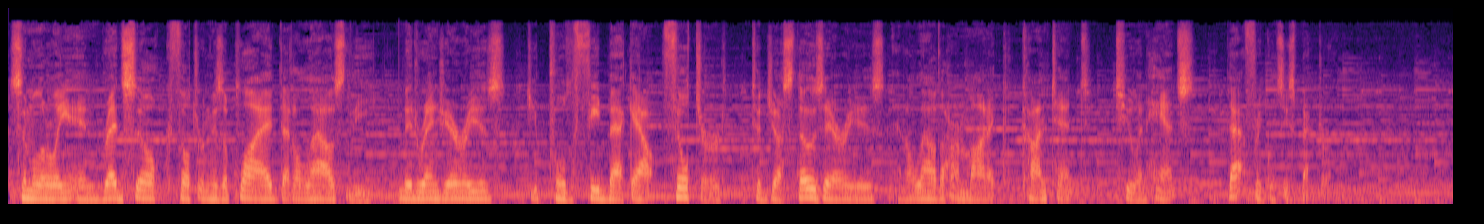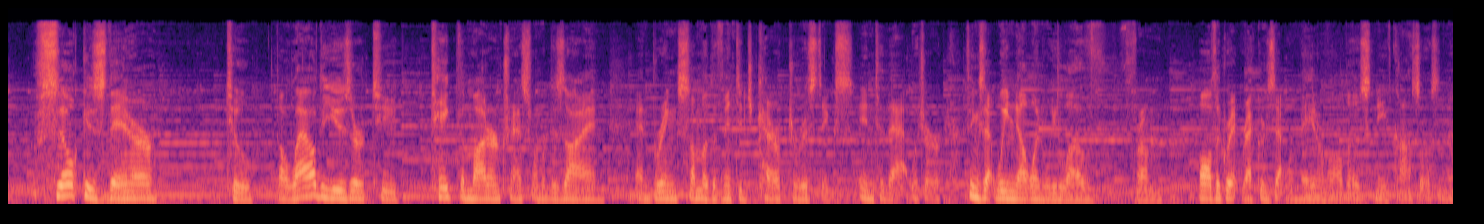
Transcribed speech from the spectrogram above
Similarly, in red silk, filtering is applied that allows the mid range areas to pull the feedback out filtered to just those areas and allow the harmonic content to enhance that frequency spectrum. Silk is there to allow the user to take the modern transformer design and bring some of the vintage characteristics into that, which are things that we know and we love from all the great records that were made on all those Neve consoles in the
